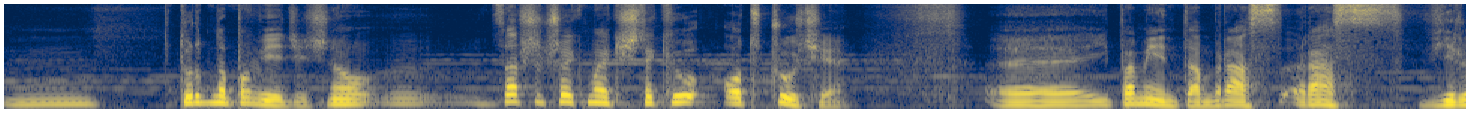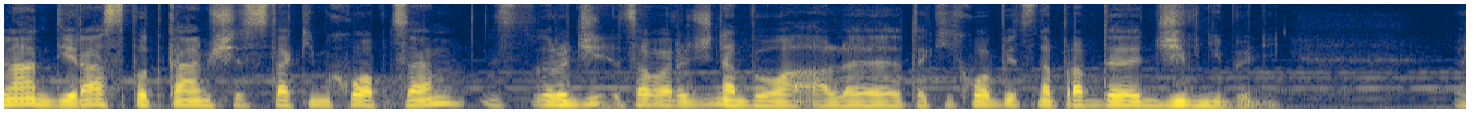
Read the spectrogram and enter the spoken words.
Mm, trudno powiedzieć. No, zawsze człowiek ma jakieś takie odczucie. E, I pamiętam, raz, raz w Irlandii, raz spotkałem się z takim chłopcem. Rodzi cała rodzina była, ale taki chłopiec naprawdę dziwni byli. E,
